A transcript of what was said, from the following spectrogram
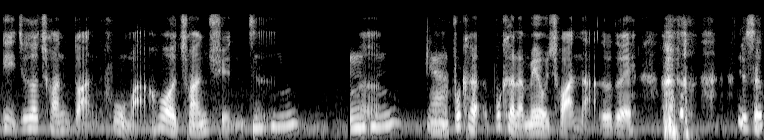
一就是穿短裤嘛，或者穿裙子，嗯嗯，嗯，不可不可能没有穿呐、啊，对不对？就是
